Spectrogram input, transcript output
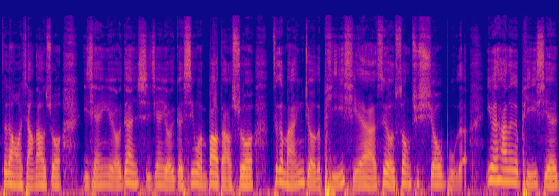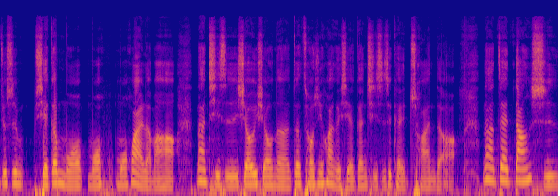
这让我想到说，以前有一段时间有一个新闻报道说，这个马英九的皮鞋啊是有送去修补的，因为他那个皮鞋就是鞋跟磨磨磨坏了嘛哈。那其实修一修呢，再重新换个鞋跟其实是可以穿的啊。那在当时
